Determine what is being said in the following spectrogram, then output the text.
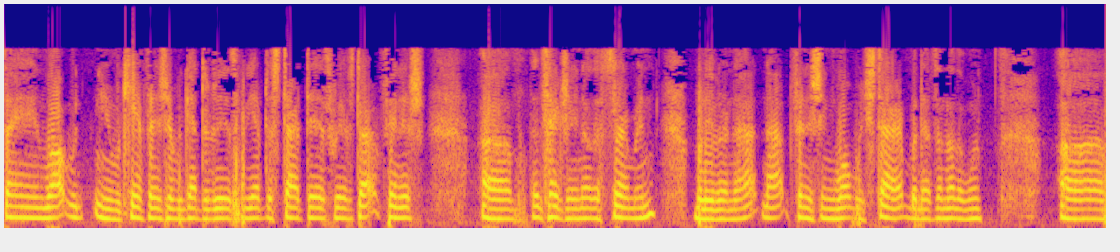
saying, "Well, we, you know, we can't finish it. We got to do this. We have to start this. We have to start finish." Um, that's actually another sermon, believe it or not. Not finishing what we start, but that's another one. Uh,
